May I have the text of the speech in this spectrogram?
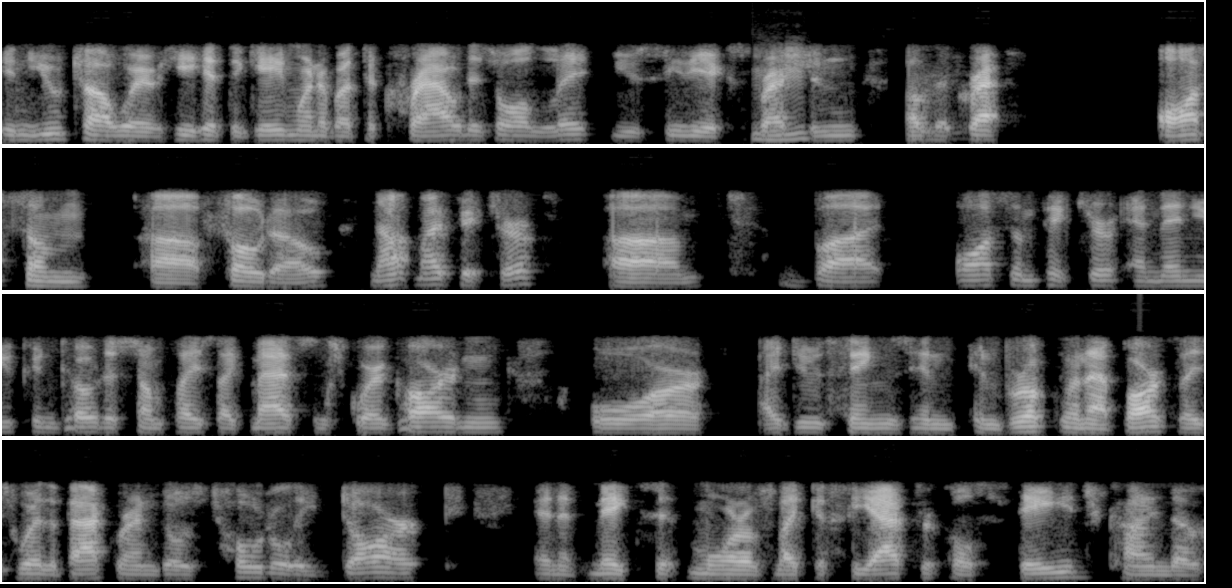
in Utah where he hit the game winner, but the crowd is all lit. You see the mm-hmm. expression mm-hmm. of the crowd. Awesome uh, photo, not my picture, um, but awesome picture. And then you can go to some place like Madison Square Garden, or I do things in in Brooklyn at Barclays where the background goes totally dark and it makes it more of like a theatrical stage kind of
